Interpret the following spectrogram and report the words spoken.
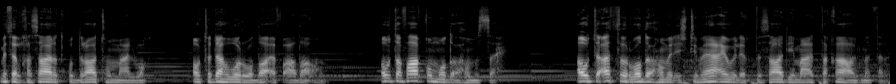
مثل خسارة قدراتهم مع الوقت أو تدهور وظائف أعضائهم أو تفاقم وضعهم الصحي أو تأثر وضعهم الاجتماعي والاقتصادي مع التقاعد مثلا.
